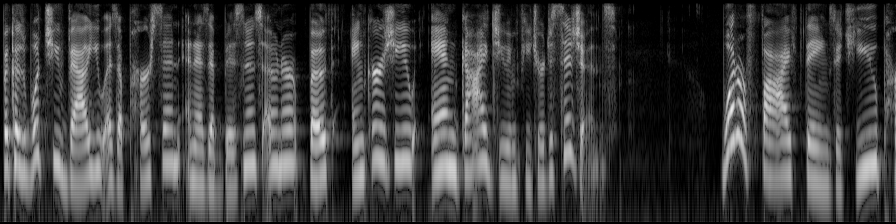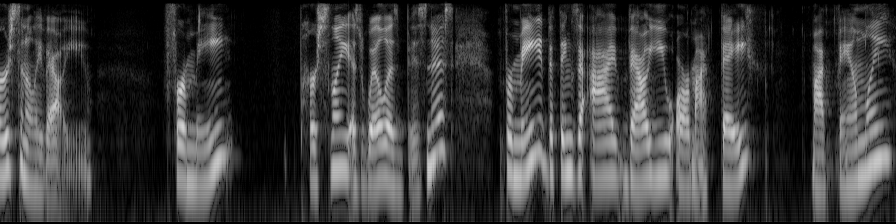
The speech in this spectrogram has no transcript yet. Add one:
Because what you value as a person and as a business owner both anchors you and guides you in future decisions. What are five things that you personally value? For me, personally as well as business, for me, the things that I value are my faith, my family,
